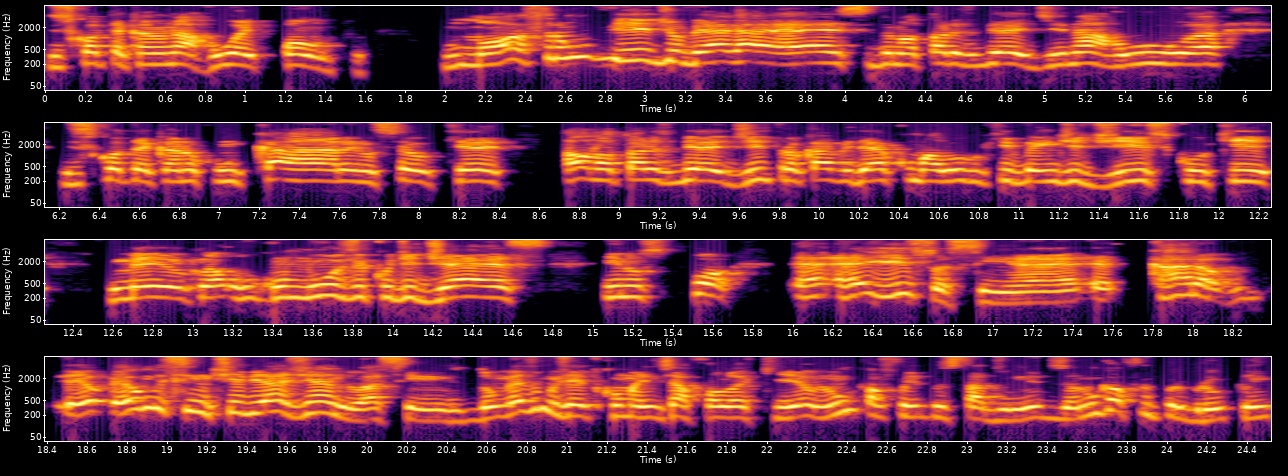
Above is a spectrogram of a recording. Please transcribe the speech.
discotecando na rua e ponto mostra um vídeo VHS do Notorious B.I.G. na rua, discotecando com um cara e não sei o quê. Ah, o Notorious B.I.G. trocava ideia com um maluco que vende disco, que meio com um músico de jazz e nos pô é, é isso assim é, é, cara eu, eu me senti viajando assim do mesmo jeito como a gente já falou aqui eu nunca fui para os Estados Unidos eu nunca fui para Brooklyn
